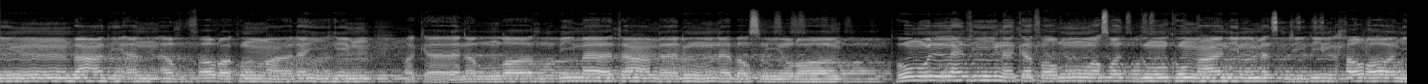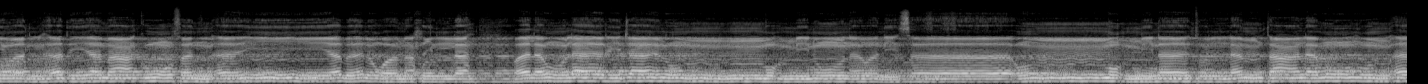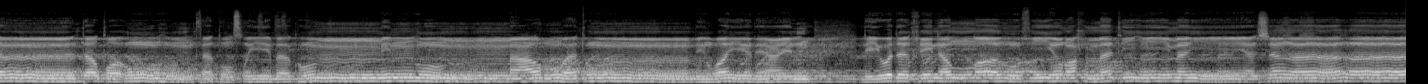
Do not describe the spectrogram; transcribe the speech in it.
بعد أن أغفركم عليهم وكان الله بما تعملون بصيراً. هم الذين كفروا وصدوكم عن المسجد الحرام والهدي معكوفا أن يبلغ محلة ولولا رجال مؤمنون ونساء مؤمنات لم تعلموهم أن تطؤوهم فتصيبكم منهم معروة بغير علم ليدخل الله في رحمته من يشاء.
